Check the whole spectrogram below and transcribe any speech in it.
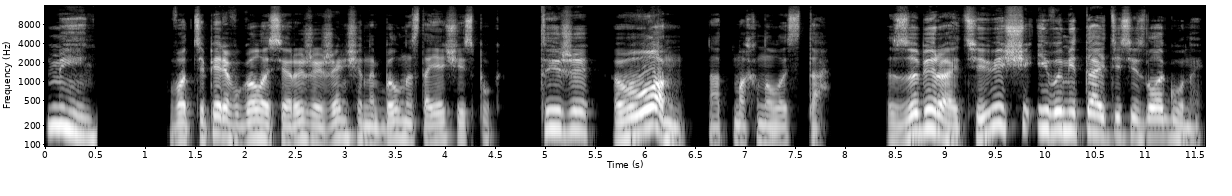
Минь. Вот теперь в голосе рыжей женщины был настоящий испуг. Ты же... Вон! Отмахнулась та. Забирайте вещи и выметайтесь из лагуны.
